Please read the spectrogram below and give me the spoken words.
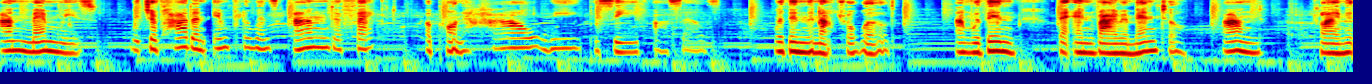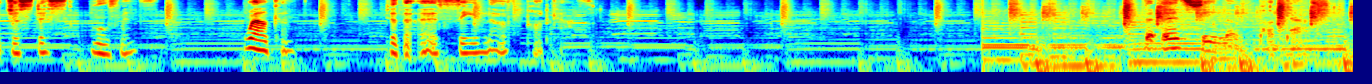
and memories which have had an influence and effect upon how we perceive ourselves within the natural world and within the environmental and climate justice movements. Welcome to the Earth Sea Love podcast. The Earth Sea Love podcast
